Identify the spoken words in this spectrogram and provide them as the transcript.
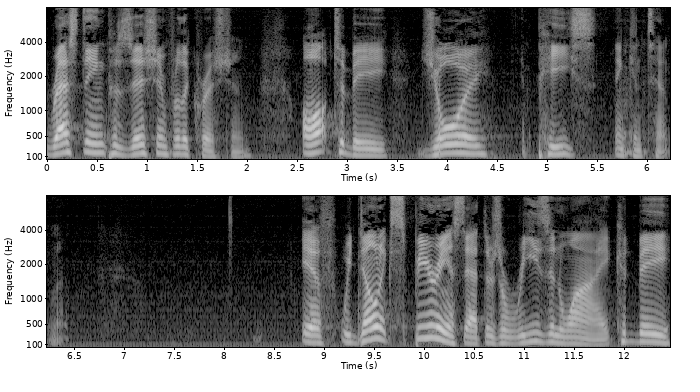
resting position for the Christian ought to be joy and peace and contentment. If we don't experience that, there's a reason why. It could be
